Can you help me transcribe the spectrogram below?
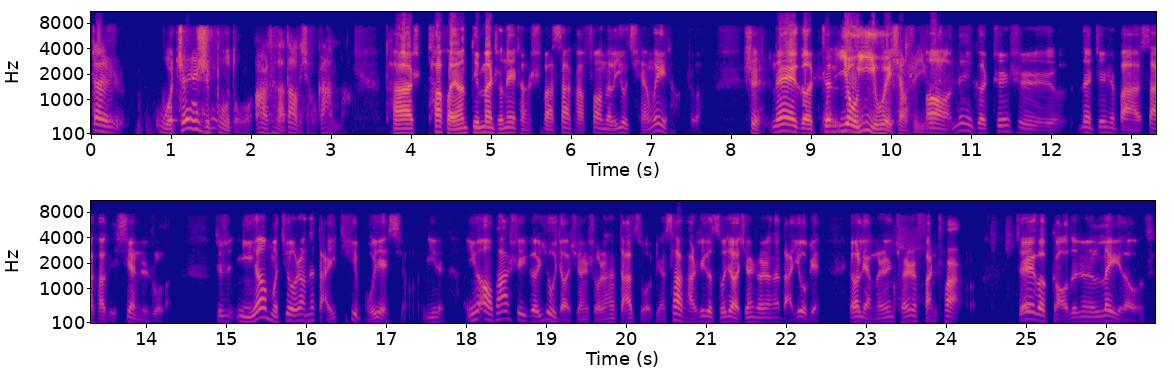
但是我真是不懂阿尔特塔到底想干嘛。他他好像对曼城那场是把萨卡放在了右前卫上，是吧？是那个真右翼位像是一个哦，那个真是，那真是把萨卡给限制住了。就是你要么就让他打一替补也行，你因为奥巴是一个右脚选手，让他打左边；萨卡是一个左脚选手，让他打右边，然后两个人全是反串儿，这个搞得真是累的我操。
